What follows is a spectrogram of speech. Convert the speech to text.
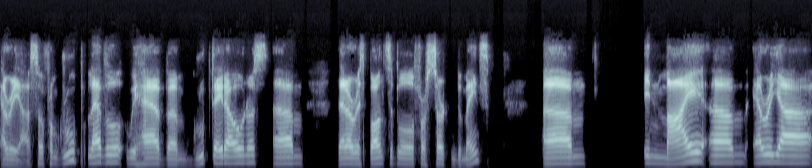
areas. So from group level, we have um, group data owners um, that are responsible for certain domains. Um, in my um, area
